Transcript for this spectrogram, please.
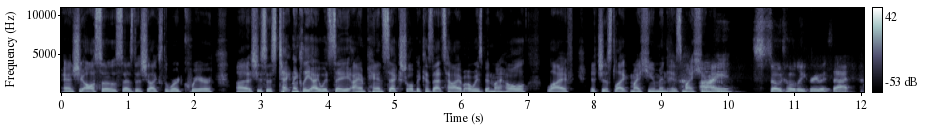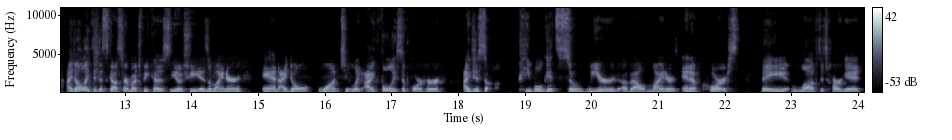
and she also says that she likes the word queer. Uh, she says, technically, I would say I am pansexual because that's how I've always been my whole life. It's just like my human is my human. I so totally agree with that. I don't like to discuss her much because, you know, she is a minor and I don't want to. Like, I fully support her. I just, people get so weird about minors. And of course, they love to target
